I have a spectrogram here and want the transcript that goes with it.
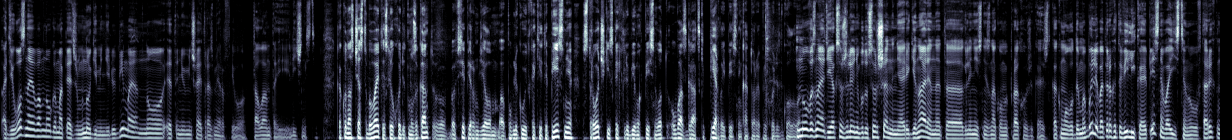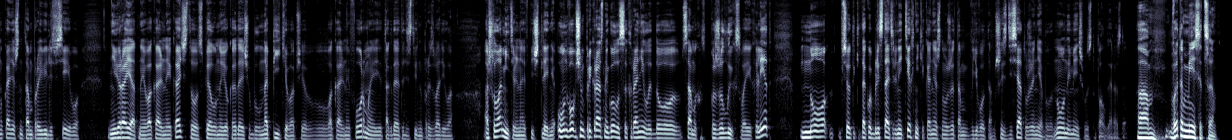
Одиозная во многом, опять же, многими нелюбимая, но это не уменьшает размеров его таланта и личности. Как у нас часто бывает, если уходит музыкант, э, все первым делом публикуют какие-то песни, строчки из каких-то любимых песен. Вот у вас, Градский, первые песни, которые приходят в голову. Ну, вы знаете, я, к сожалению, буду совершенно не оригинален. Это «Оглянись, незнакомый прохожий», конечно. Как молоды мы были. Во-первых, это великая песня воистину. Во-вторых, ну, конечно, там проявились все его невероятные вокальные качества. Спел он ее, когда еще был на пике вообще вокальной формы, и тогда это действительно производило ошеломительное впечатление. Он, в общем, прекрасный голос сохранил и до самых пожилых своих лет, но все-таки такой блистательной техники, конечно, уже там в его там 60 уже не было. Но он и меньше выступал гораздо. А, в этом месяце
